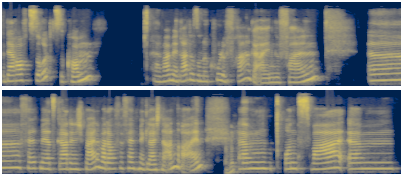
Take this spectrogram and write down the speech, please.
darauf zurückzukommen, da war mir gerade so eine coole Frage eingefallen. Äh, fällt mir jetzt gerade nicht mehr ein, aber dafür fällt mir gleich eine andere ein. Mhm. Ähm, und zwar, ähm,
